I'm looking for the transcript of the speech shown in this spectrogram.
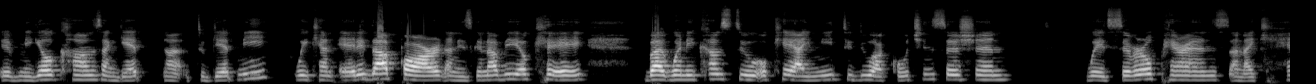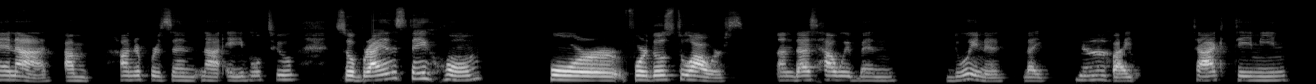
if Miguel comes and get uh, to get me, we can edit that part, and it's gonna be okay but when it comes to, okay, I need to do a coaching session with several parents and I cannot, I'm 100% not able to. So Brian stay home for for those 2 hours. And that's how we've been doing it like yeah. by tag teaming.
